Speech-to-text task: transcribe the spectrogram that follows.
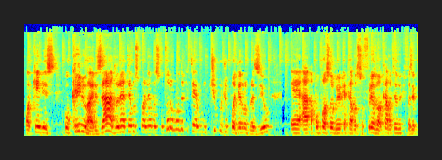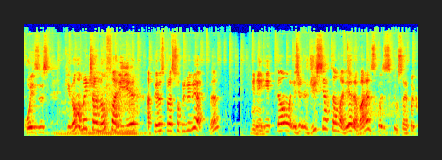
com aqueles com o crime organizado, né? Temos problemas com todo mundo que tem algum tipo de poder no Brasil. É, a, a, população meio que acaba sofrendo, acaba tendo que fazer coisas que normalmente ela não faria apenas para sobreviver, né? Uhum. E, então, de certa maneira, várias coisas que o Cyberpunk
